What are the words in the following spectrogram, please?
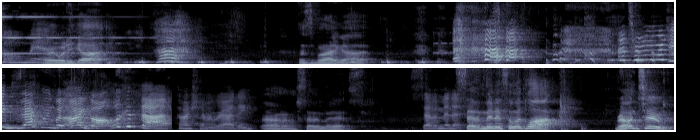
Oh All right, what do you got? This is what I got. Exactly what I got. Look at that. How much time are we adding? I don't know, seven minutes. Seven minutes. Seven minutes on the clock. Round two.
